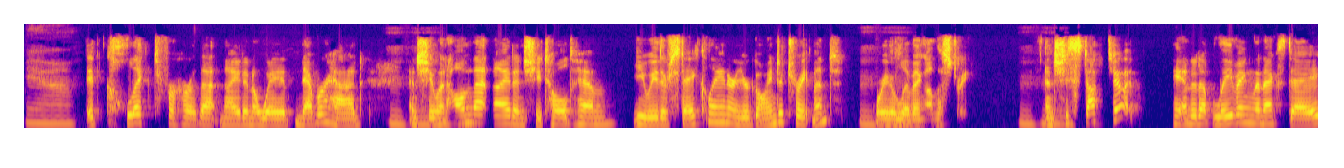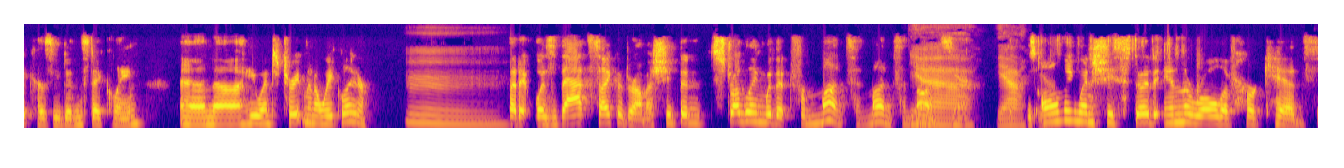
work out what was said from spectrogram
yeah It clicked for her that night in a way it never had. And she Mhm. went home that night and she told him, You either stay clean or you're going to treatment or you're Mhm. living on the street. And she Mhm. stuck to it. He ended up leaving the next day because he didn't stay clean. And uh, he went to treatment a week later. Mm. But it was that psychodrama. She'd been struggling with it for months and months and months. yeah yeah It was only when she stood in the role of her kids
